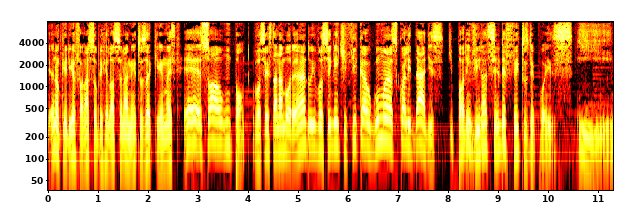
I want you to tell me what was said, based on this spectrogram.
eu não queria falar sobre relacionamentos aqui, mas é só um ponto. Você está namorando e você identifica algumas qualidades que podem vir a ser defeitos depois. E.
